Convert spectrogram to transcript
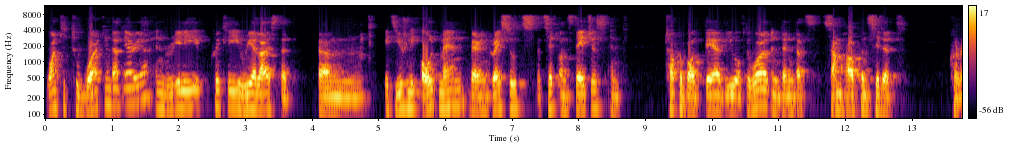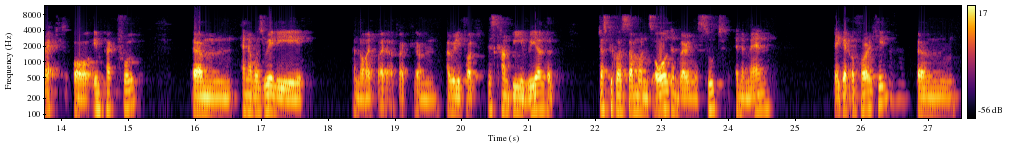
wanted to work in that area and really quickly realized that um, it's usually old men wearing gray suits that sit on stages and talk about their view of the world, and then that's somehow considered correct or impactful. Um, and I was really annoyed by that. Like, um, I really thought this can't be real. That just because someone's old and wearing a suit and a man, they get authority. Mm-hmm. Um,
